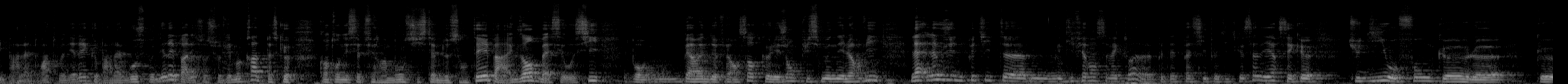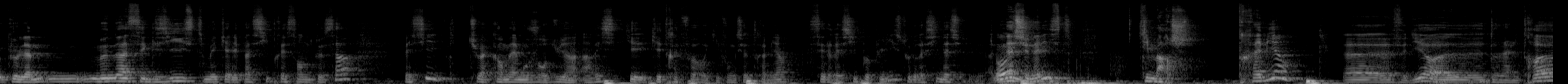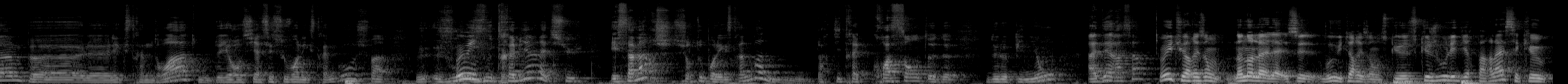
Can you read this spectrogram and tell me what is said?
par la droite modérée que par la gauche modérée, par les sociodémocrates, parce que quand on essaie de faire un bon système de santé, par exemple, bah, c'est aussi pour permettre de faire en sorte que les gens puissent mener leur vie. Là, là où j'ai une petite euh, différence avec toi, euh, peut-être pas si petite que ça d'ailleurs, c'est que tu dis au fond que, le, que, que la menace existe, mais qu'elle n'est pas si pressante que ça. Mais si, tu as quand même aujourd'hui un, un récit qui est, qui est très fort et qui fonctionne très bien, c'est le récit populiste ou le récit nation- Oui. nationaliste, qui marche très bien. Euh, je veux dire, euh, Donald Trump, euh, le- l'extrême droite, ou d'ailleurs aussi assez souvent l'extrême gauche, enfin, joue, Oui, oui. joue très bien là-dessus. Et ça marche, surtout pour l'extrême droite, une partie très croissante de, de l'opinion adhère à ça. Oui, tu as raison. Non, non, là, là, c'est- oui, oui, tu as raison. Ce que, ce que je voulais dire par là, c'est que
